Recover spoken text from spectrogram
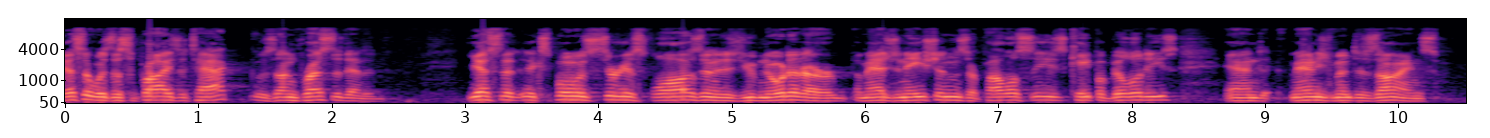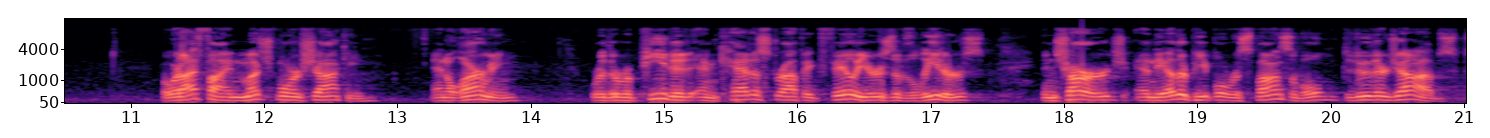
Yes, it was a surprise attack. It was unprecedented. Yes, it exposed serious flaws, and as you've noted, our imaginations, our policies, capabilities, and management designs. But what I find much more shocking and alarming were the repeated and catastrophic failures of the leaders in charge and the other people responsible to do their jobs,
